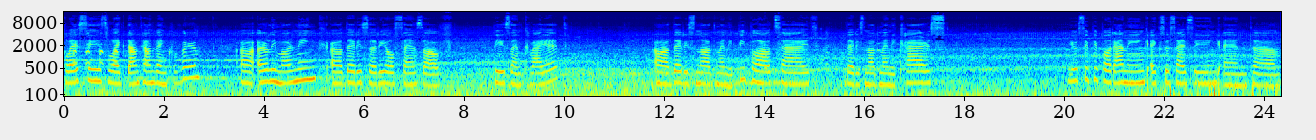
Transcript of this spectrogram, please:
places like downtown Vancouver, uh, early morning, uh, there is a real sense of peace and quiet uh, there is not many people outside. There is not many cars. You see people running exercising and um,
